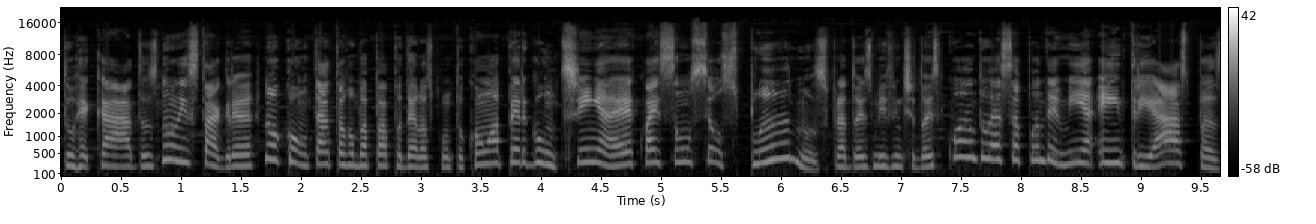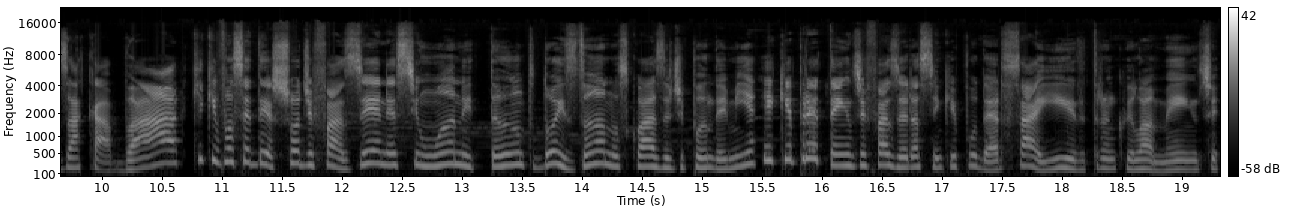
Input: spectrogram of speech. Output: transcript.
do Recados, no Instagram, no contato arroba papodelas.com. A perguntinha é quais são os seus planos para 2022 quando essa pandemia, entre aspas, acabar? O que, que você deixou de fazer nesse um ano e tanto, dois anos quase de pandemia e que pretende fazer assim que puder sair tranquilamente?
